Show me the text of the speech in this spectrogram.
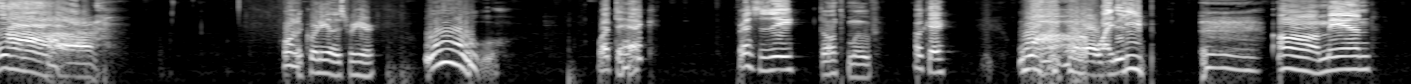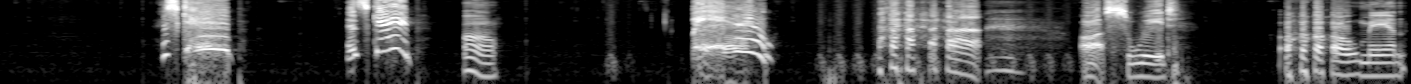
Ah. Phone Cornelius, we're here. Ooh. What the heck? Press Z. Don't move. Okay. Whoa, I leap. Oh, man. Escape! Escape! Oh. Meow! oh, sweet. Oh, man.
